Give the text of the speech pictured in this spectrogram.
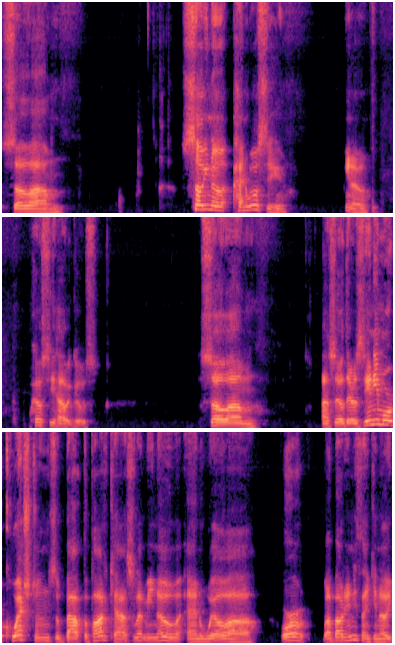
So, um, so you know, and we'll see you know, we'll see how it goes. So, um, and so if there's any more questions about the podcast, let me know, and we'll, uh, or about anything, you know,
